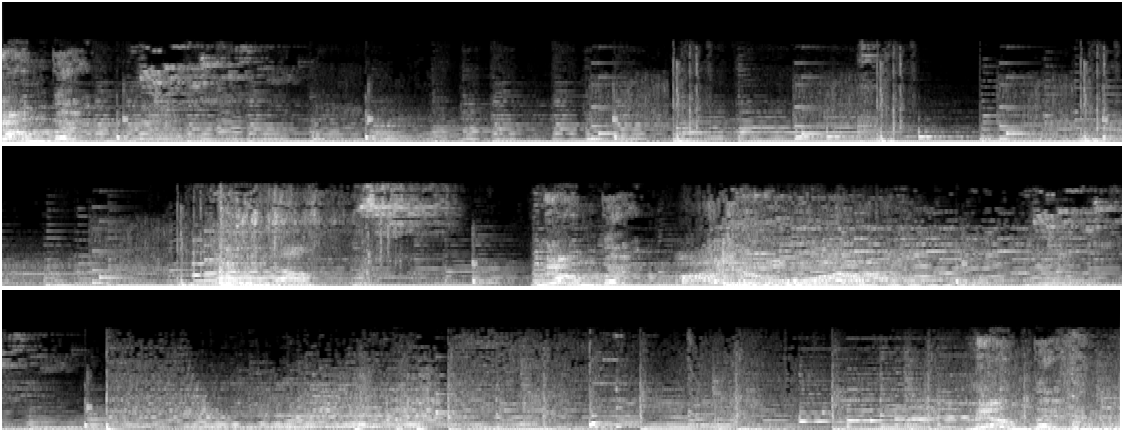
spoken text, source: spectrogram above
两倍。两倍。两倍。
